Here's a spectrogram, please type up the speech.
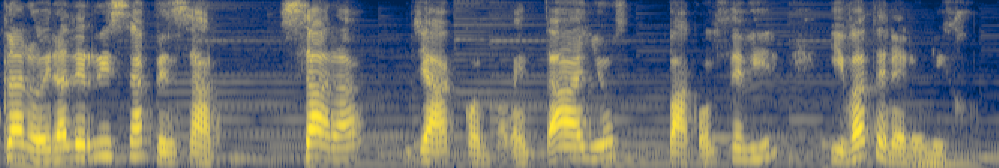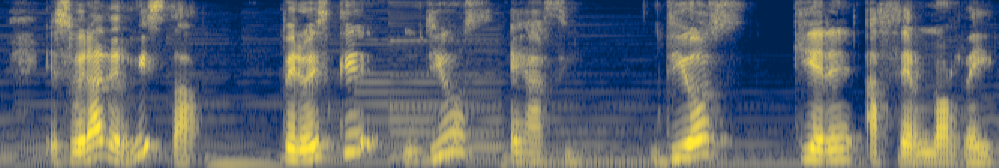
Claro, era de risa pensar, Sara, ya con 90 años, va a concebir y va a tener un hijo. Eso era de risa. Pero es que Dios es así. Dios quiere hacernos reír.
